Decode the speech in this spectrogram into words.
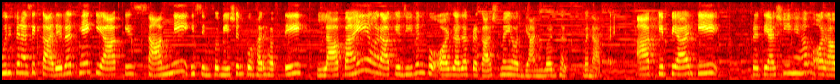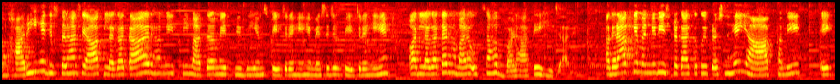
पूरी तरह से कार्यरत हैं कि आपके सामने इस इंफॉर्मेशन को हर हफ़्ते ला पाए और आपके जीवन को और ज़्यादा प्रकाशमय और ज्ञानवर्धक बना पाए। आपके प्यार के प्रत्याशी हैं हम और आभारी हैं। जिस तरह से आप लगातार हमें इतनी मात्रा में इतने डीएम्स भेज रहे हैं मैसेजेस भेज रहे हैं और लगातार हमारा उत्साह बढ़ाते ही जा रहे हैं। अगर आपके मन में भी इस प्रकार का कोई प्रश्न है या आप हमें एक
